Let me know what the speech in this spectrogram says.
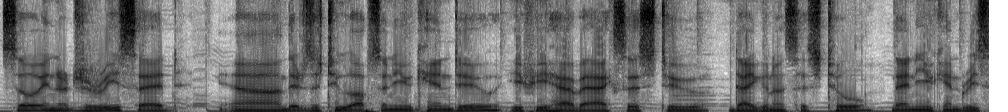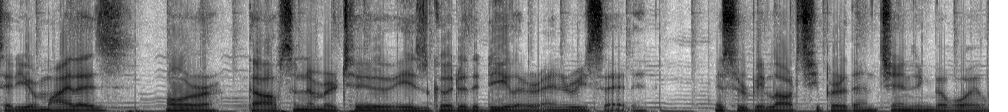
So in order to reset uh, there's a two option you can do. If you have access to diagnosis tool then you can reset your mileage. Or the option number two is go to the dealer and reset it. This will be a lot cheaper than changing the oil.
